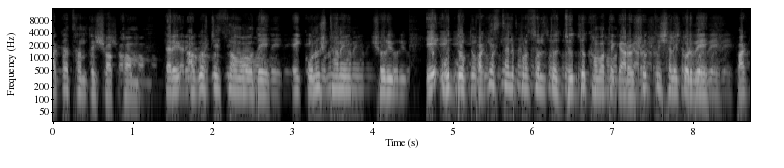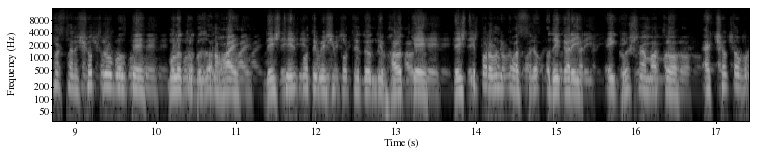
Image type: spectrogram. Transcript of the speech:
আঘাত হানতে সক্ষম। তেরোই আগস্ট ইসলামাবাদে এক অনুষ্ঠানে শরীফ এই উদ্যোগ পাকিস্তানের প্রচলিত যুদ্ধ ক্ষমতাকে আরও শক্তিশালী করবে। পাকিস্তানের শত্রু বলতে মূলত বোঝানো হয়, দেশটির প্রতিবেশী প্রতিদ্বন্দ্বী ভারতকে। দেশটির অধিকারী। এই ঘোষণা মাত্র এক সপ্তাহ পর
